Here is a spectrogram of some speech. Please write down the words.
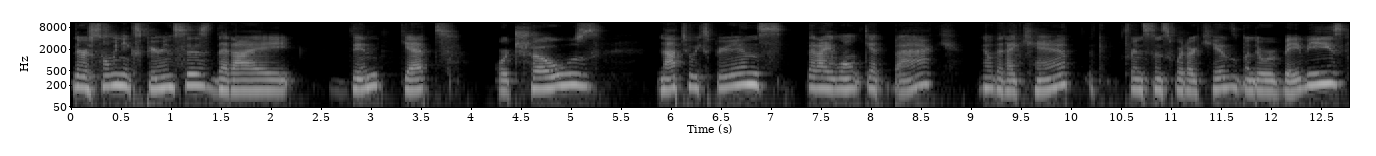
there are so many experiences that I didn't get or chose not to experience that I won't get back, you know, that I can't. For instance, with our kids when they were babies,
